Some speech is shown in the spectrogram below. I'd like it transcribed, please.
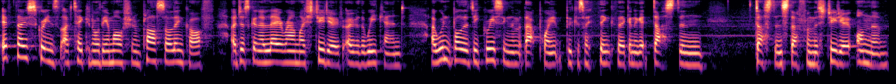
If those screens that I've taken all the emulsion and plastisol ink off are just going to lay around my studio over the weekend, I wouldn't bother degreasing them at that point because I think they're going to get dust and dust and stuff from the studio on them,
